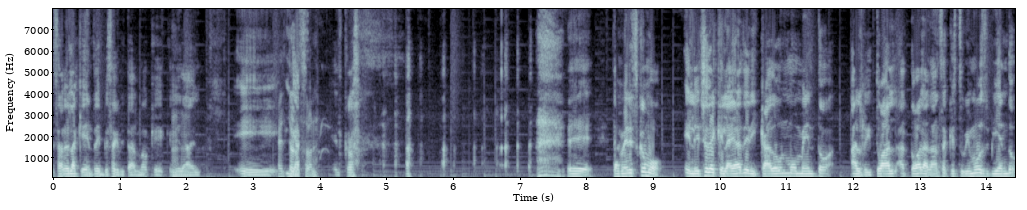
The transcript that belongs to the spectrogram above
Sara es la que entra y empieza a gritar, ¿no? Que, le da el... Eh, el corazón. El. Eh, también es como el hecho de que le haya dedicado un momento al ritual, a toda la danza que estuvimos viendo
